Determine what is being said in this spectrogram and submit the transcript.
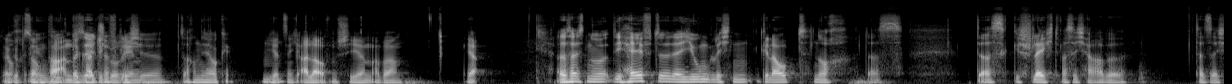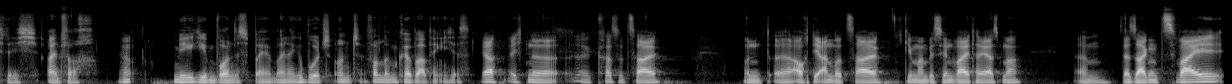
da gibt es noch ein paar andere Kategorien. Sachen. Ja, okay. Mhm. Jetzt nicht alle auf dem Schirm, aber ja. Also das heißt nur, die Hälfte der Jugendlichen glaubt noch, dass das Geschlecht, was ich habe, tatsächlich einfach ja. Mir gegeben worden ist bei meiner Geburt und von meinem Körper abhängig ist. Ja, echt eine äh, krasse Zahl. Und äh, auch die andere Zahl, ich gehe mal ein bisschen weiter erstmal. Ähm, da sagen zwei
